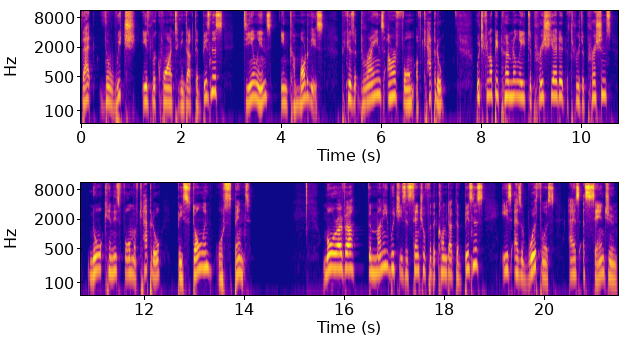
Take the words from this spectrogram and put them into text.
that the which is required to conduct a business dealings in commodities because brains are a form of capital which cannot be permanently depreciated through depressions, nor can this form of capital be stolen or spent. Moreover, the money which is essential for the conduct of business is as worthless as a sand dune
